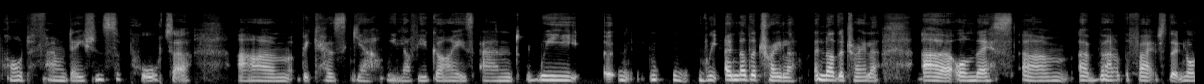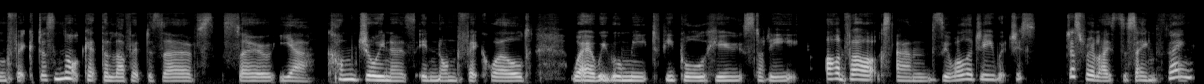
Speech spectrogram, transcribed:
pod foundation supporter, um, because yeah, we love you guys, and we. We another trailer, another trailer uh, on this um, about the fact that nonfic does not get the love it deserves. So yeah, come join us in nonfic world, where we will meet people who study aardvarks and zoology, which is just realised the same thing.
